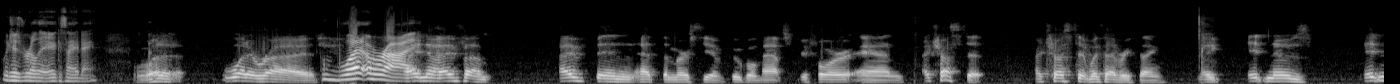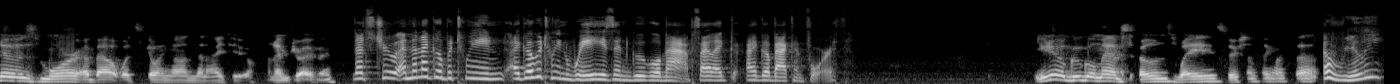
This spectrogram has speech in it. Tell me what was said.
which is really exciting. What a what a ride. What a ride. I know I've um I've been at the mercy of Google Maps before and I trust it. I trust it with everything. Like it knows it knows more about what's going on than I do when I'm driving. That's true. And then I go between I go between Waze and Google Maps. I like I go back and forth. You know Google Maps owns Waze or something like that? Oh, really?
